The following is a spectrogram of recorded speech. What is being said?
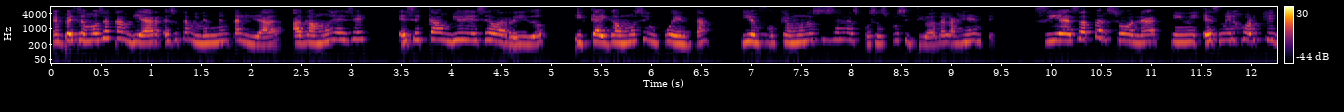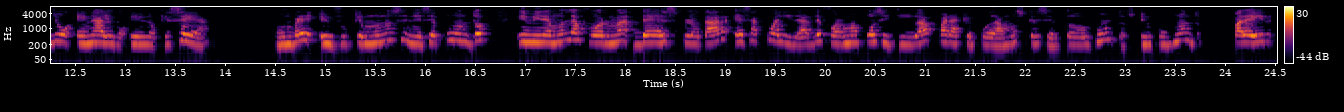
Empecemos a cambiar, eso también es mentalidad, hagamos ese, ese cambio y ese barrido y caigamos en cuenta y enfoquémonos en las cosas positivas de la gente. Si esa persona tiene, es mejor que yo en algo, en lo que sea, Hombre, enfoquémonos en ese punto y miremos la forma de explotar esa cualidad de forma positiva para que podamos crecer todos juntos, en conjunto, para ir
